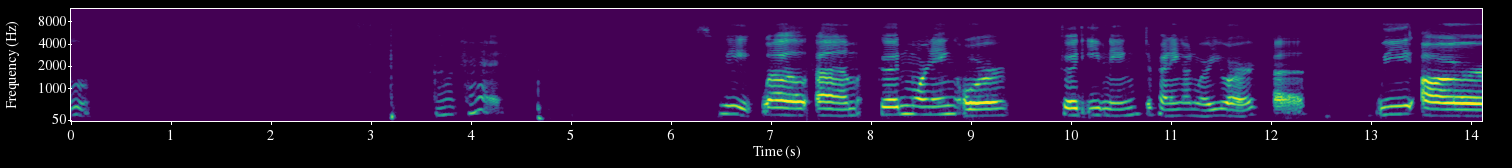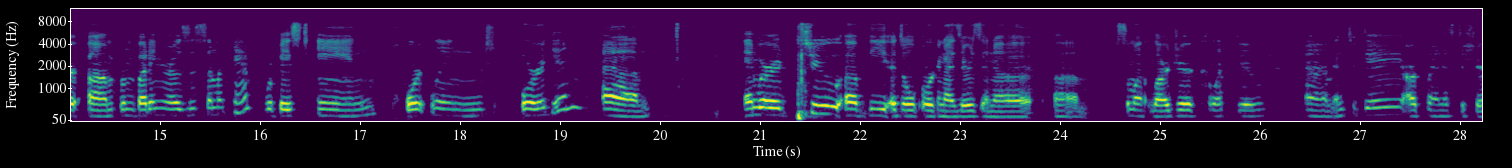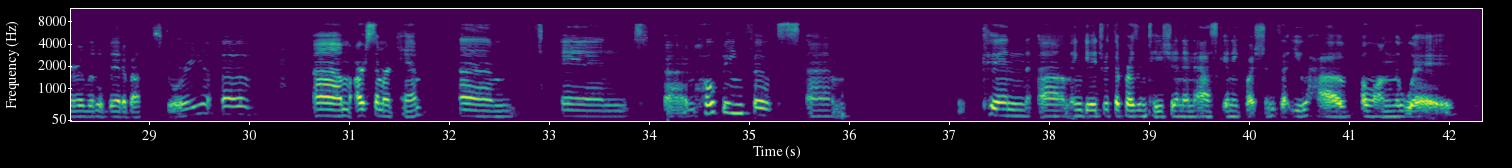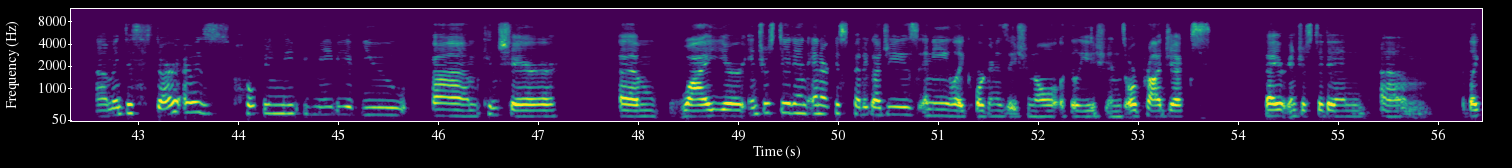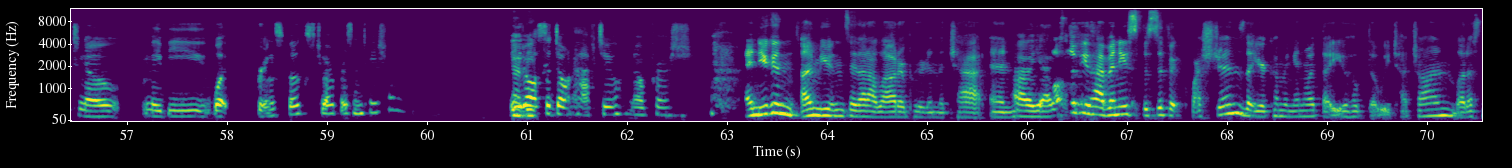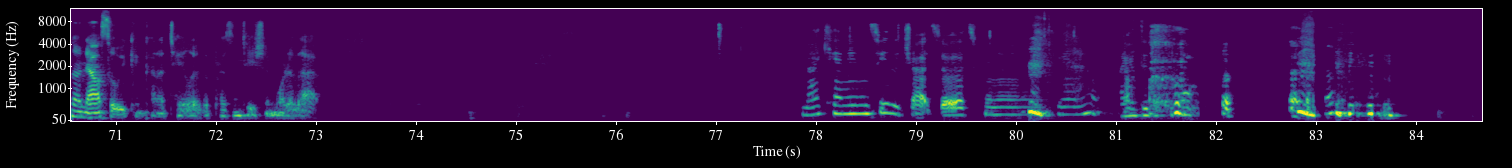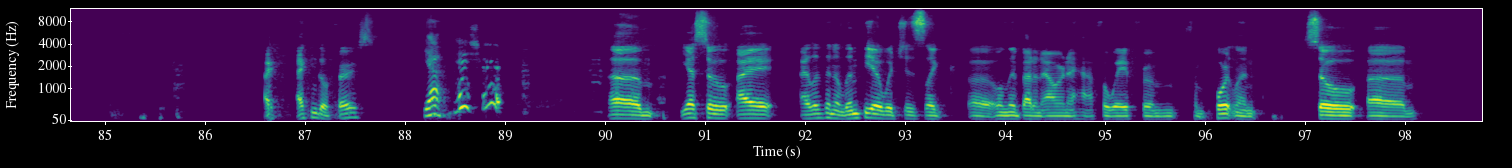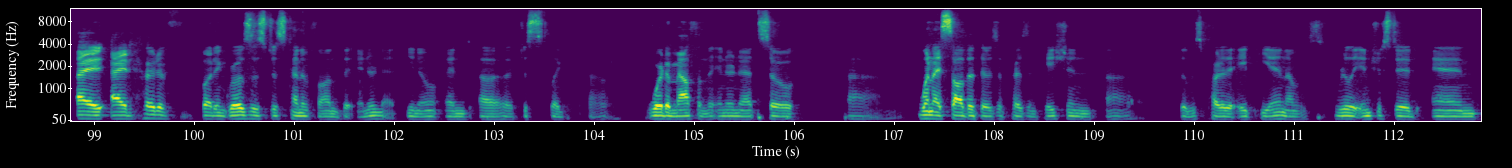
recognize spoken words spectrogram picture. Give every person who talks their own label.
Speaker 1: Ooh. Okay. Sweet. Well, um, good morning or good evening, depending on where you are. Uh, we are um, from Budding Roses Summer Camp. We're based in Portland, Oregon. Um, and we're two of the adult organizers in a um, somewhat larger collective. Um, and today our plan is to share a little bit about the story of um, our summer camp. Um, and I'm hoping folks um, can um, engage with the presentation and ask any questions that you have along the way. Um, and to start, I was hoping maybe, maybe if you can share um, why you're interested in anarchist pedagogies, any like organizational affiliations or projects that you're interested in. Um, I'd like to know maybe what brings folks to our presentation. You also don't have to, no push.
Speaker 2: And you can unmute and say that out loud or put it in the chat. And
Speaker 1: Oh, yeah.
Speaker 2: Also, if you have any specific questions that you're coming in with that you hope that we touch on, let us know now so we can kind of tailor the presentation more to that.
Speaker 1: And I can't even see the chat, so that's gonna, yeah.
Speaker 2: I can.
Speaker 3: I, I can go first.
Speaker 2: Yeah,
Speaker 1: Yeah, sure.
Speaker 3: Um, yeah, so I I live in Olympia, which is like uh, only about an hour and a half away from from Portland. So um, I I'd heard of budding roses just kind of on the internet, you know, and uh, just like uh, word of mouth on the internet. So um, when I saw that there was a presentation uh, that was part of the APN, I was really interested. And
